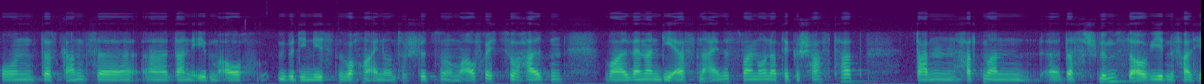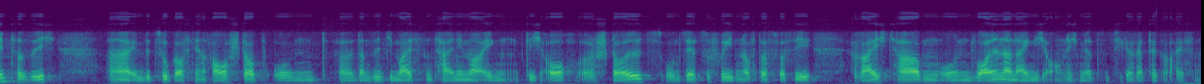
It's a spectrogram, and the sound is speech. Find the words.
und das Ganze dann eben auch über die nächsten Wochen eine Unterstützung, um aufrechtzuerhalten, weil wenn man die ersten ein bis zwei Monate geschafft hat, dann hat man das Schlimmste auf jeden Fall hinter sich in Bezug auf den Rauchstopp und äh, dann sind die meisten Teilnehmer eigentlich auch äh, stolz und sehr zufrieden auf das, was sie erreicht haben und wollen dann eigentlich auch nicht mehr zur Zigarette greifen.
